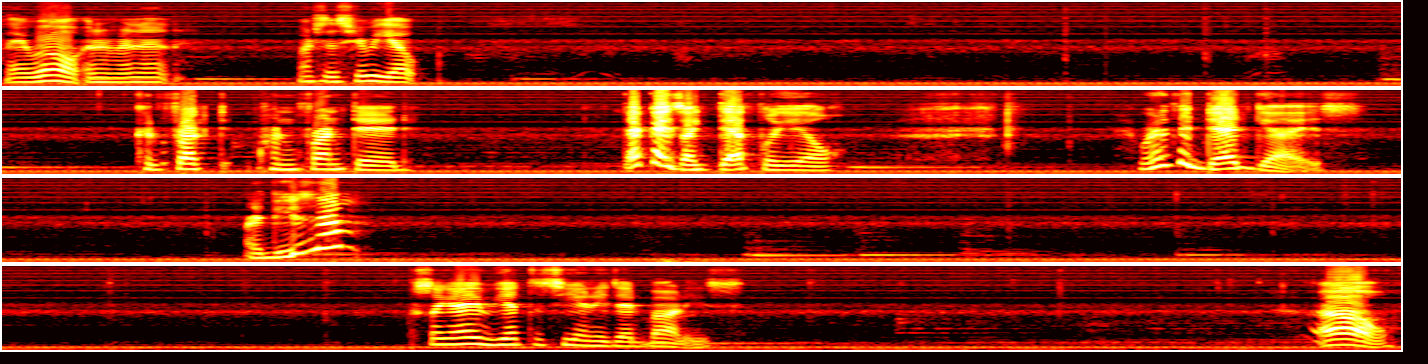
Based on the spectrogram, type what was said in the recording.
They will in a minute. Watch this. Here we go. Confront confronted. That guy's like deathly ill. Where are the dead guys? Are these them? Looks like I have yet to see any dead bodies. Oh.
